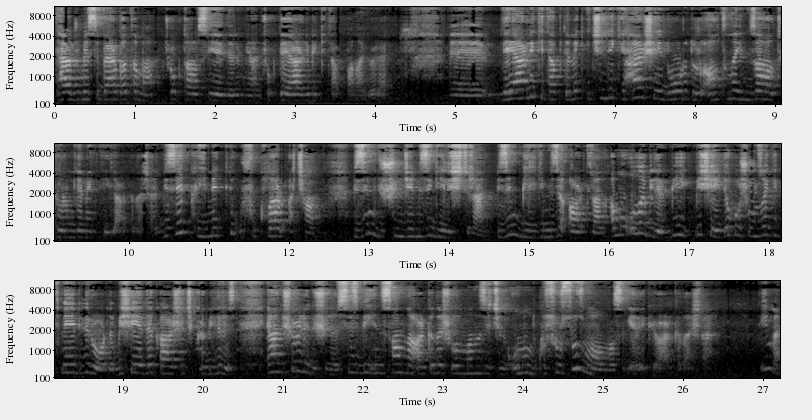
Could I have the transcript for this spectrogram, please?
Tercümesi berbat ama çok tavsiye ederim yani. Çok değerli bir kitap bana göre değerli kitap demek içindeki her şey doğrudur, altına imza atıyorum demek değil arkadaşlar. Bize kıymetli ufuklar açan, bizim düşüncemizi geliştiren, bizim bilgimizi artıran ama olabilir bir, bir şey de hoşumuza gitmeyebilir orada, bir şeye de karşı çıkabiliriz. Yani şöyle düşünün, siz bir insanla arkadaş olmanız için onun kusursuz mu olması gerekiyor arkadaşlar? Değil mi?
